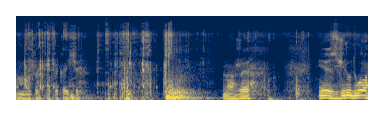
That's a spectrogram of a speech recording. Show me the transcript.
A może, poczekajcie. No, że jest źródło,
